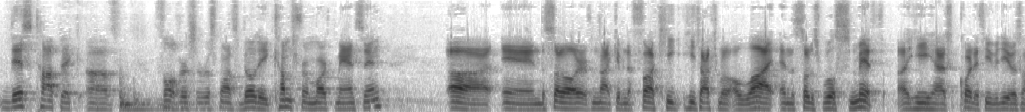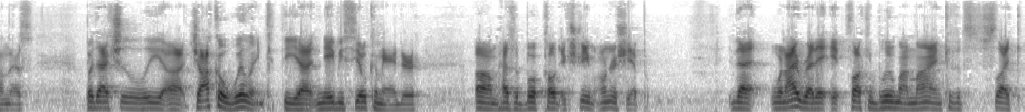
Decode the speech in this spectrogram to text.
this topic of fault versus responsibility comes from Mark Manson uh, and the subtle art of not giving a fuck. He, he talks about it a lot, and so does Will Smith. Uh, he has quite a few videos on this. But actually, uh, Jocko Willink, the uh, Navy SEAL commander, um, has a book called Extreme Ownership. That when I read it, it fucking blew my mind because it's just like,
